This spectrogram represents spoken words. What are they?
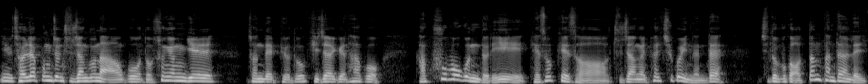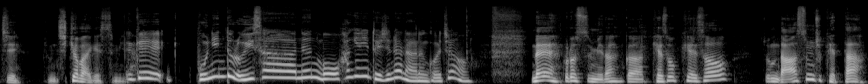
이 전략 공천 주장도 나오고 또 송영길 전 대표도 기자회견하고 각 후보군들이 계속해서 주장을 펼치고 있는데 지도부가 어떤 판단을 낼지 좀 지켜봐야겠습니다. 이게 본인들 의사는 뭐 확인이 되지는 않은 거죠? 네, 그렇습니다. 그러니까 계속해서 좀 나왔으면 좋겠다.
